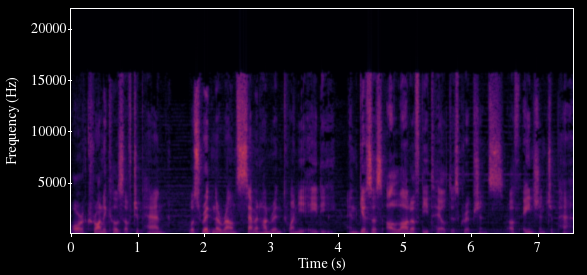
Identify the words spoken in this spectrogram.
or Chronicles of Japan, was written around 720 AD and gives us a lot of detailed descriptions of ancient Japan.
